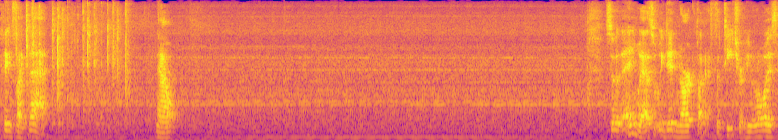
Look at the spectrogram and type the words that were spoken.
things like that. Now, so anyway, that's what we did in our class. The teacher, he would always,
